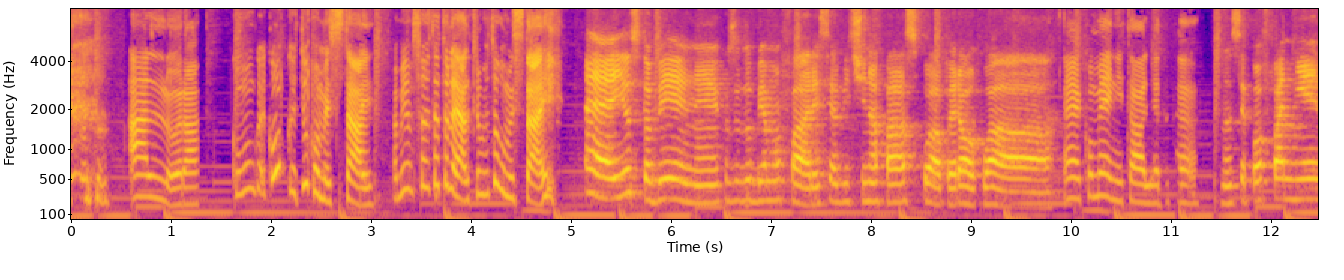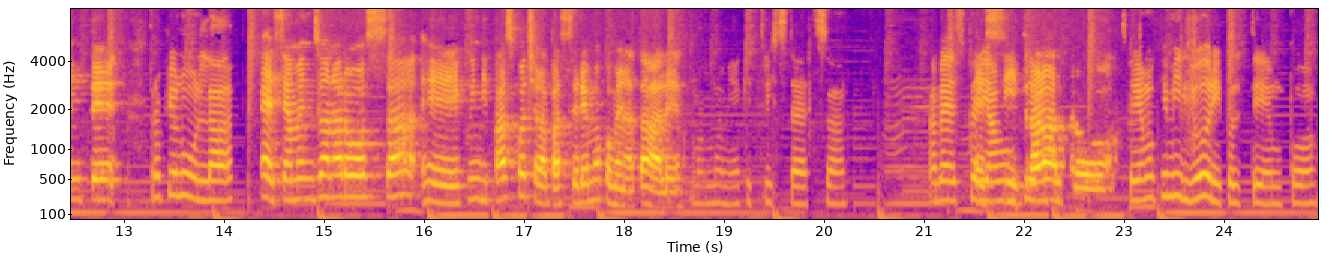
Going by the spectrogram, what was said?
allora, comunque, comunque tu come stai? Abbiamo salutato le altre, ma tu come stai? Eh, io sto bene, cosa dobbiamo fare? Si avvicina Pasqua, però qua... Eh, com'è in Italia da te? Non si può fare niente. Proprio nulla? Eh, siamo in zona rossa e quindi Pasqua ce la passeremo come Natale. Mamma mia, che tristezza. Vabbè, speriamo, eh sì, che... tra l'altro... speriamo che migliori col tempo.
